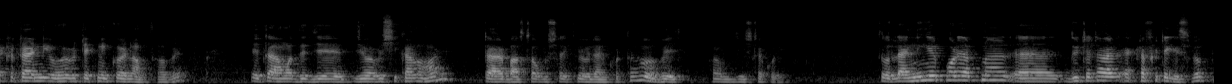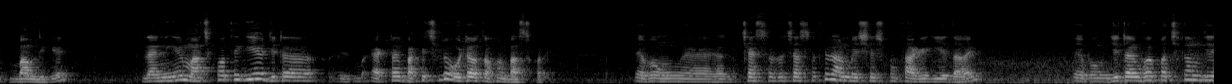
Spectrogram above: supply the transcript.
একটা টায়ার নিয়ে ওভাবে টেকনিক করে নামতে হবে। এটা আমাদের যে, যেভাবে শেখানো হয় টায়ার বাসটা অবশ্যই কীভাবে ল্যান্ড করতে হবে ওইভাবেই আমি জিনিসটা করি। তো ল্যান্ডিংয়ের পরে আপনার দুইটা টায়ার, একটা ফেটে গেছিল বাম দিকে ল্যান্ডিংয়ের মাঝপথে গিয়ে যেটা একটা বাকি ছিল, ওইটাও তখন বাস্ট করে। এবং চেষ্টাতে চেষ্টাতে রানওয়ে শেষ মতো আগে গিয়ে দাঁড়াই এবং যেটা আমি ভয় পাচ্ছিলাম যে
